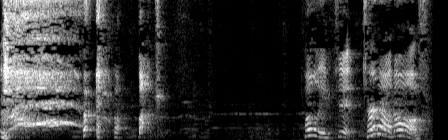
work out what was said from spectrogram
Fuck. Holy shit, turn it off.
